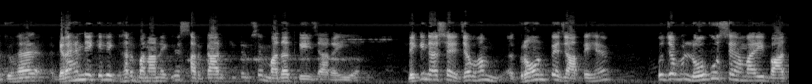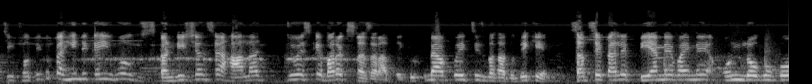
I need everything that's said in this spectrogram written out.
जो है, रहने के लिए, घर बनाने के लिए सरकार की तरफ़ से मदद दी जा रही है। लेकिन अशय जब हम ग्राउंड पे जाते हैं तो जब लोगों से हमारी बातचीत होती तो कहीं ना कहीं वो कंडीशन है हालात जो इसके बरक्स नज़र आते हैं। क्योंकि मैं आपको एक चीज़ बता दूँ। देखिए सबसे पहले पीएमएवाई में उन लोगों को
